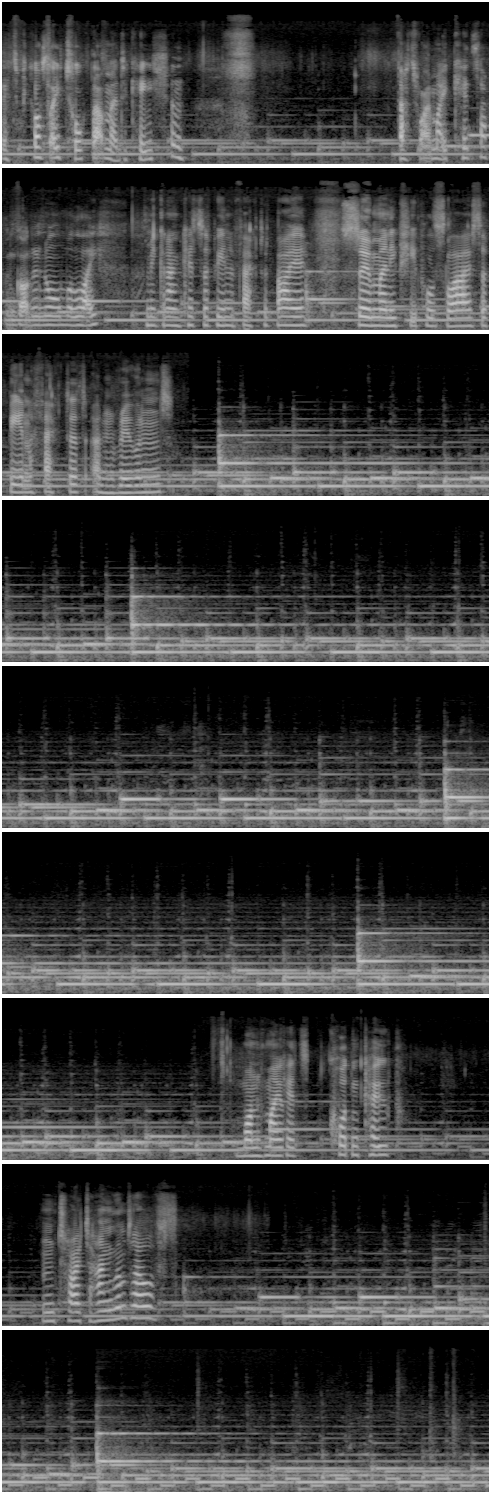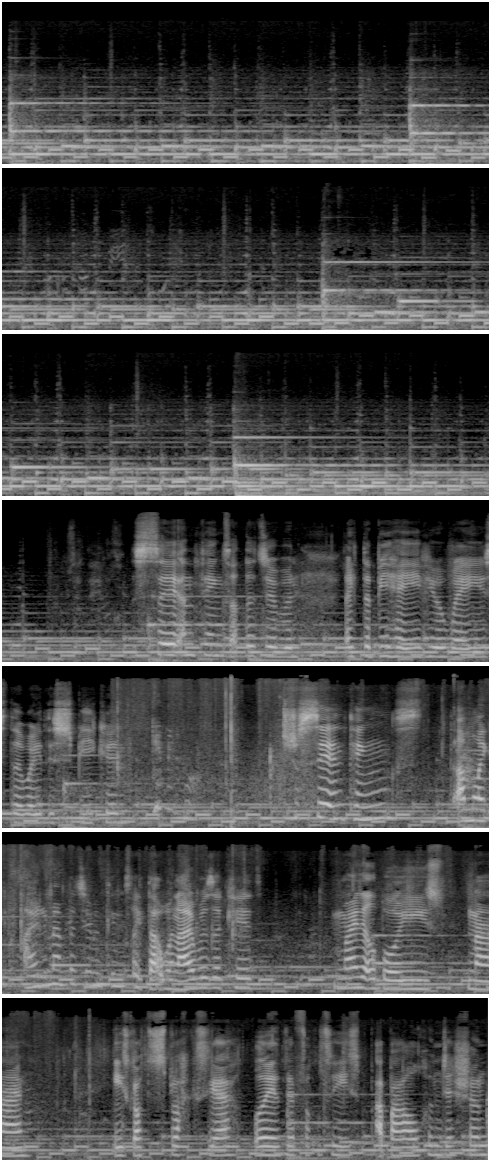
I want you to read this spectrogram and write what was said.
It's because I took that medication. That's why my kids haven't got a normal life. My grandkids have been affected by it. So many people's lives have been affected and ruined. Of my kids couldn't cope and tried to hang themselves. little boys, nine. He's got dyspraxia, learning difficulties, a bowel condition.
